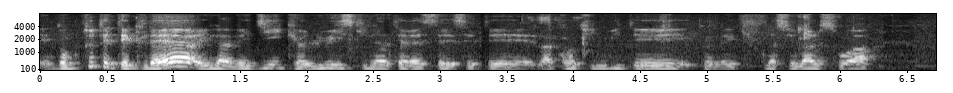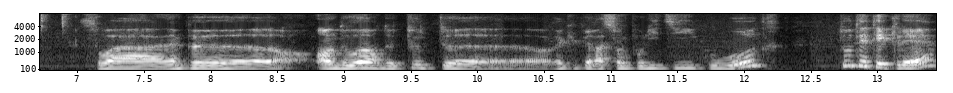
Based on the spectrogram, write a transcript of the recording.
et donc tout était clair. Il avait dit que lui, ce qui l'intéressait, c'était la continuité et que l'équipe nationale soit, soit un peu euh, en dehors de toute euh, récupération politique ou autre. Tout était clair.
